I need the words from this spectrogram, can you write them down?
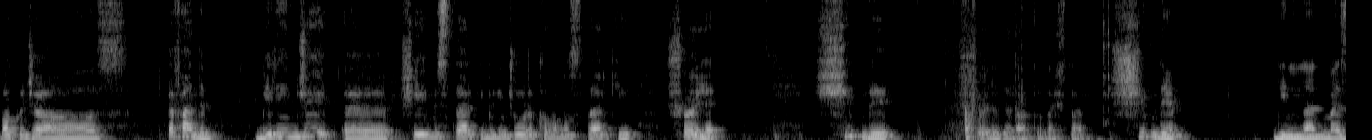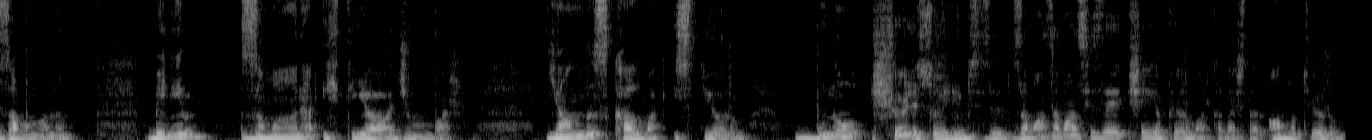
bakacağız. Efendim birinci e, şeyimiz der ki, birinci oracle'ımız der ki şöyle. Şimdi şöyle der arkadaşlar. Şimdi dinlenme zamanım. Benim zamana ihtiyacım var. Yalnız kalmak istiyorum. Bunu şöyle söyleyeyim size. Zaman zaman size şey yapıyorum arkadaşlar, anlatıyorum.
